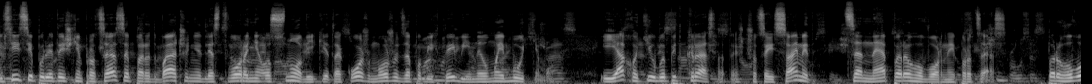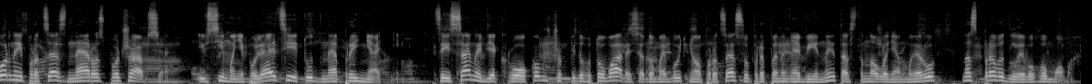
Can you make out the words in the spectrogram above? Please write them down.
і всі ці політичні процеси передбачені для створення основ, які також можуть запобігти війни в майбутньому. І я хотів би підкреслити, що цей саміт це не переговорний процес. Переговорний процес не розпочався, і всі маніпуляції тут неприйнятні. Цей саміт є кроком, щоб підготуватися до майбутнього процесу припинення війни та встановлення миру на справедливих умовах.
